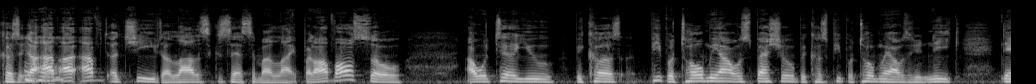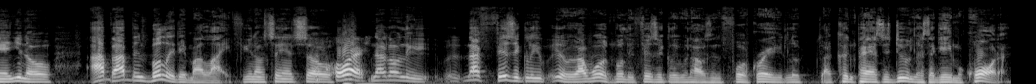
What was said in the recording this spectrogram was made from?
because mm-hmm. I've, I've achieved a lot of success in my life, but I've also, I would tell you, because people told me I was special, because people told me I was unique, then you know. I've, I've been bullied in my life, you know what I'm saying? So not only not physically, you know, I was bullied physically when I was in the fourth grade. Look, I couldn't pass the dude unless I gave him a quarter.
